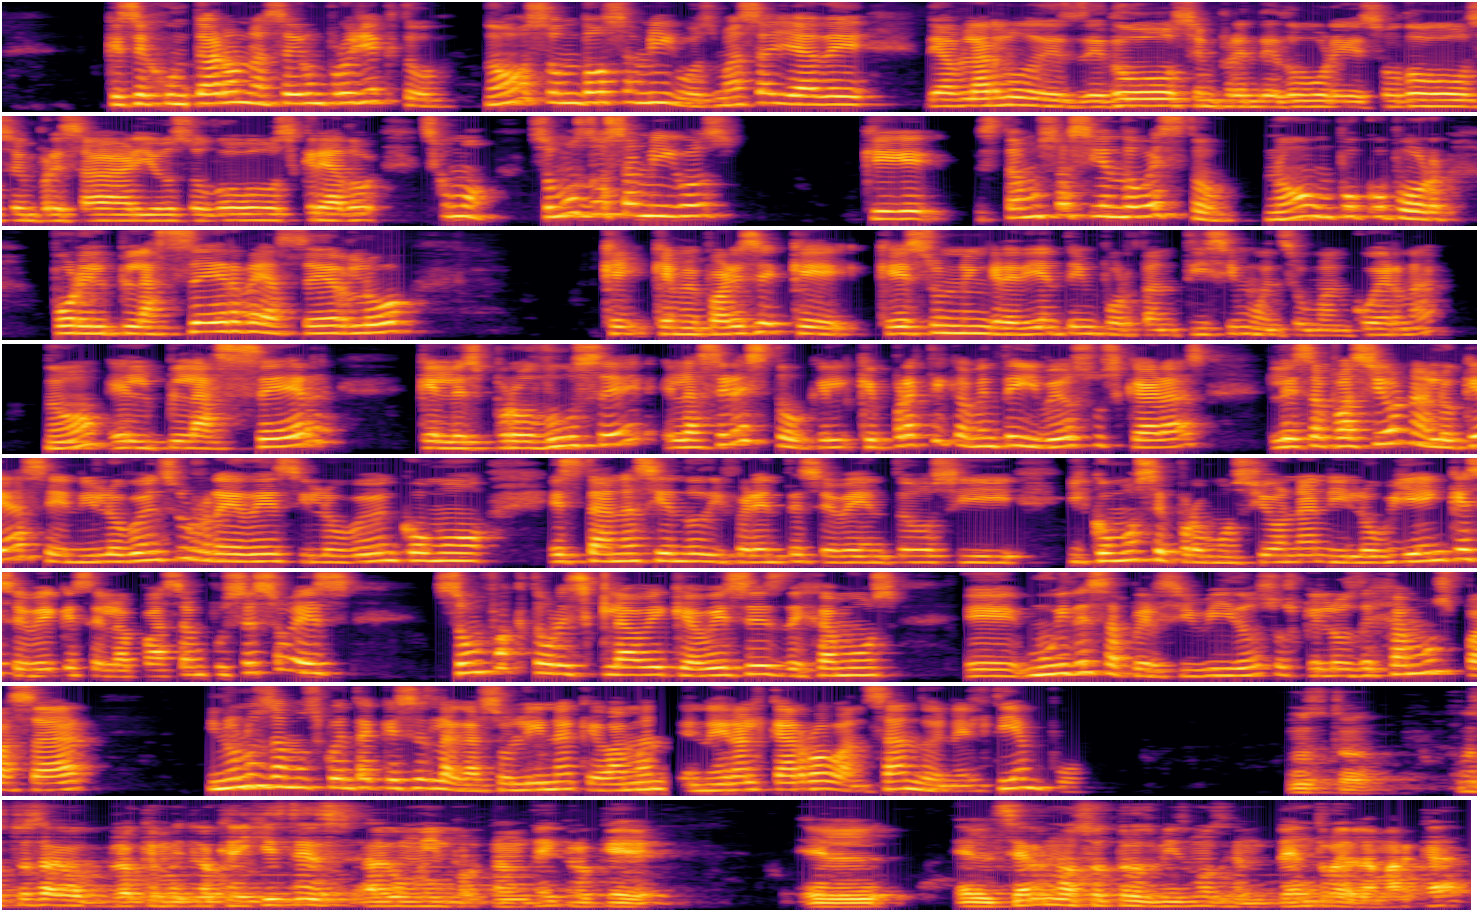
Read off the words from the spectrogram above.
que se juntaron a hacer un proyecto, ¿no? Son dos amigos, más allá de, de hablarlo desde dos emprendedores o dos empresarios o dos creadores. Es como, somos dos amigos que estamos haciendo esto, ¿no? Un poco por, por el placer de hacerlo, que, me parece que, es un ingrediente importantísimo en su mancuerna, ¿no? El placer que les produce el hacer esto, que, que prácticamente, y veo sus caras, les apasiona lo que hacen y lo veo en sus redes y lo veo en cómo están haciendo diferentes eventos y, y, cómo se promocionan y lo bien que se ve que se la pasan, pues eso es, son factores clave que a veces dejamos eh, muy desapercibidos o que los dejamos pasar y no nos damos cuenta que esa es la gasolina que va a mantener al carro avanzando en el tiempo. Justo, justo es algo, lo que, lo que dijiste es algo muy importante, creo que el, el ser nosotros mismos dentro de la marca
